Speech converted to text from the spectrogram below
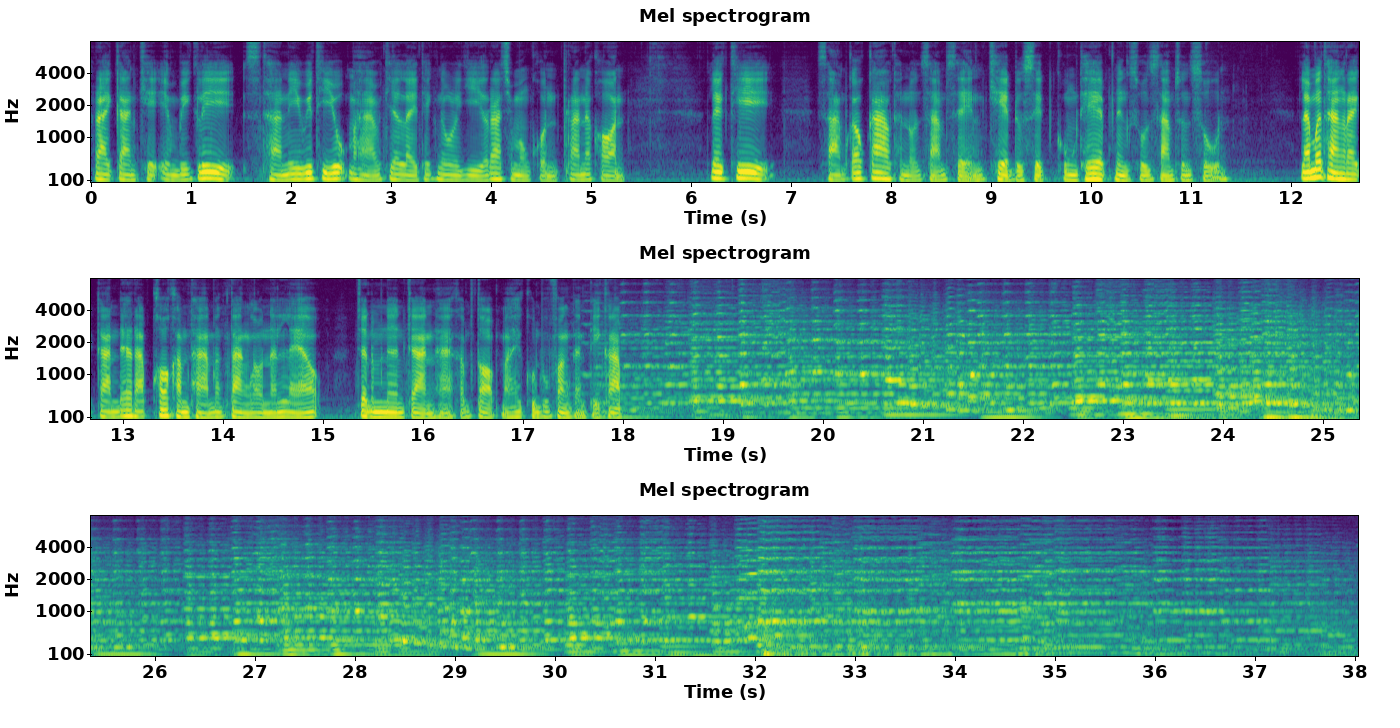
รายการ KM Weekly สถานีวิทยุมหาวิทยาลัยเทคโนโลยีราชมงคลพระนคร เลขที่ 399 ถนนสามเสนเขตดุสิตกรุงเทพ 10300 และเมื่อทางรายการได้รับข้อคำถามต่างๆ เหล่านั้นแล้ว จะดำเนินการหาคำตอบมาให้คุณผู้ฟังทันทีครับ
